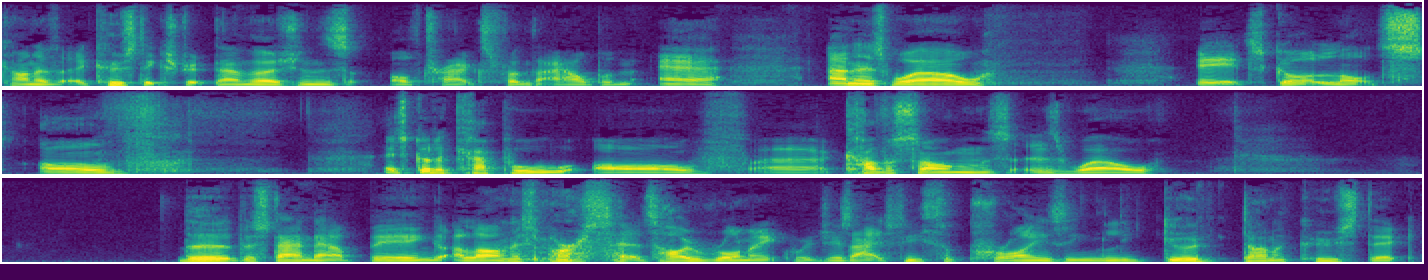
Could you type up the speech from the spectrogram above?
kind of acoustic stripped down versions of tracks from the album Air. And as well, it's got lots of it's got a couple of uh, cover songs as well. The the standout being Alanis Morissette's "Ironic," which is actually surprisingly good done acoustic.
